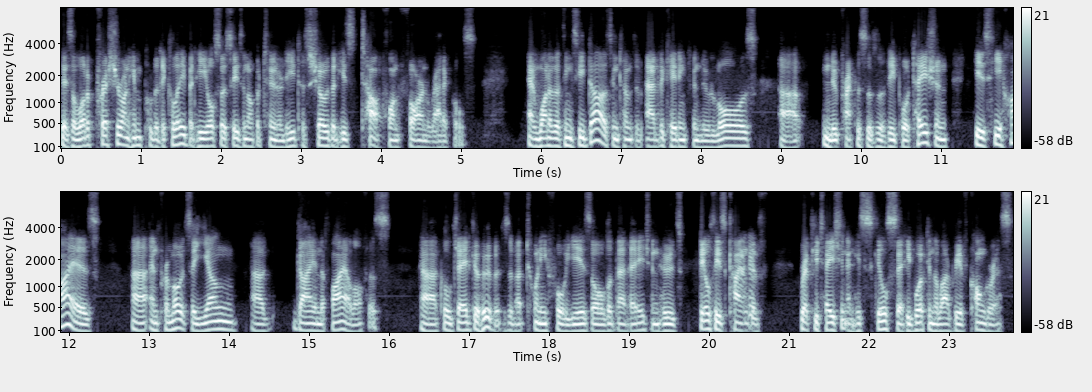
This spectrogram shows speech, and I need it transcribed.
there's a lot of pressure on him politically, but he also sees an opportunity to show that he's tough on foreign radicals. And one of the things he does in terms of advocating for new laws, uh, new practices of deportation, is he hires uh, and promotes a young uh, guy in the file office uh, called J. Edgar Hoover, who's about 24 years old at that age and who's built his kind of reputation and his skill set. He worked in the Library of Congress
